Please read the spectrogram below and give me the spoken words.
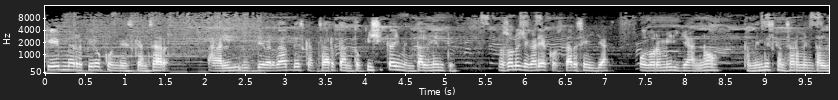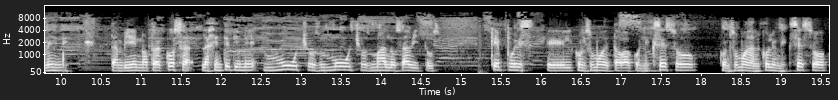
¿Qué me refiero con descansar? Al de verdad descansar tanto física y mentalmente. No solo llegar y acostarse y ya, o dormir y ya, no, también descansar mentalmente. También otra cosa, la gente tiene muchos, muchos malos hábitos, que pues el consumo de tabaco en exceso, consumo de alcohol en exceso,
